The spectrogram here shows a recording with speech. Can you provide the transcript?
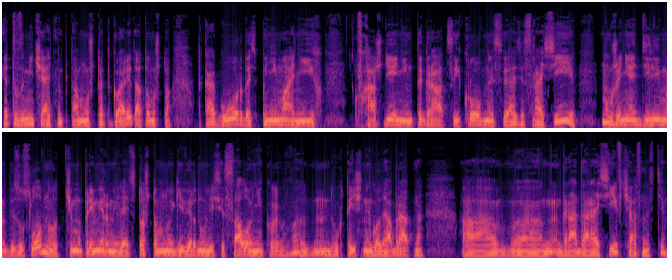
Это замечательно, потому что это говорит о том, что такая гордость, понимание их вхождения, интеграции кровной связи с Россией, ну, уже неотделимо, безусловно, вот чему примером является то, что многие вернулись из Салоника в 2000-е годы обратно а, в города России, в частности,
